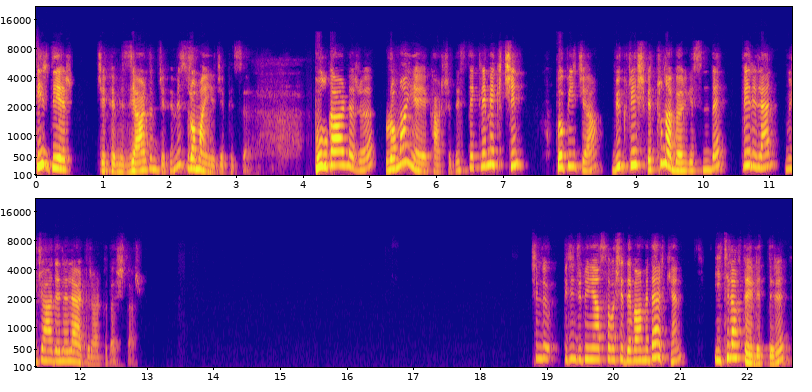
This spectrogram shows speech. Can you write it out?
Bir diğer cephemiz, yardım cephemiz Romanya cephesi. Bulgarları Romanya'ya karşı desteklemek için Dobija, Bükreş ve Tuna bölgesinde verilen mücadelelerdir arkadaşlar. Şimdi Birinci Dünya Savaşı devam ederken İtilaf devletleri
